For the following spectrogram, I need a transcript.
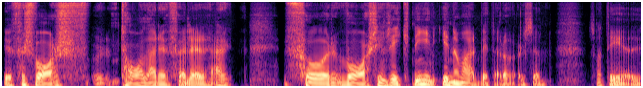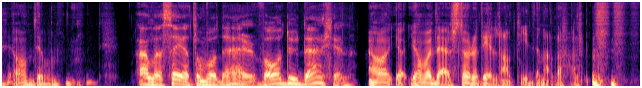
eh, försvarstalare för, eller, för varsin riktning inom arbetarrörelsen. Så att det, ja, det alla säger att de var där. Var du där Kjell? Ja, jag, jag var där större delen av tiden i alla fall.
